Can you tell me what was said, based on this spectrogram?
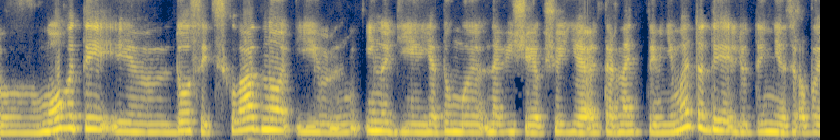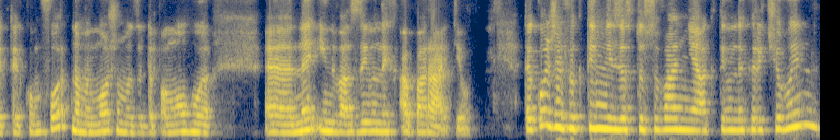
вмовити досить складно, і іноді я думаю, навіщо, якщо є альтернативні методи, людині зробити комфортно, ми можемо за допомогою неінвазивних апаратів. Також ефективність застосування активних речовин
